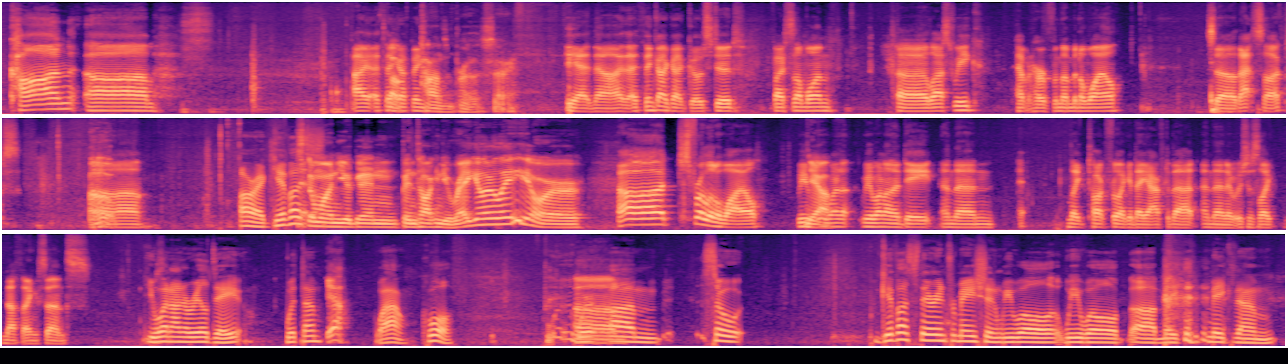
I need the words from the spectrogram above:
Con. Um, I, I think oh, I've been. cons and pros. Sorry. Yeah, no, I, I think I got ghosted by someone uh, last week. Haven't heard from them in a while, so that sucks. Oh, Uh, All right, give us. someone you've been been talking to regularly, or uh, just for a little while. We, Yeah. we went we went on a date and then like talked for like a day after that, and then it was just like nothing since. You went on a real date with them. Yeah. Wow, cool. Um, um, so give us their information. We will we will uh, make make them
